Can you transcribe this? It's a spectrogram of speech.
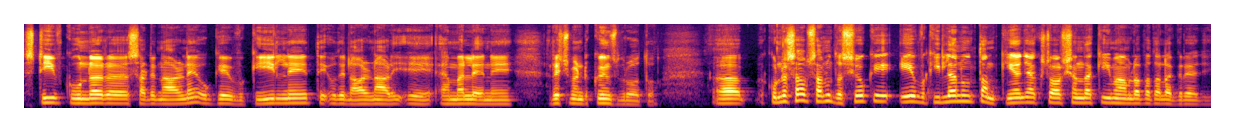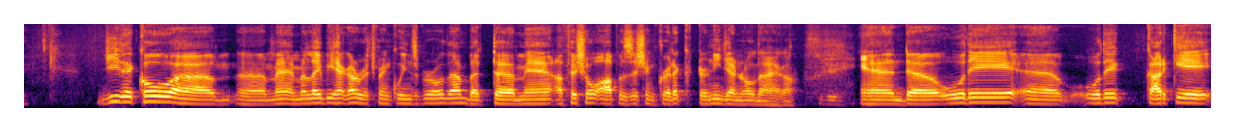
ਸਟੀਵ ਕੂਨਰ ਸਾਡੇ ਨਾਲ ਨੇ ਉੱਗੇ ਵਕੀਲ ਨੇ ਤੇ ਉਹਦੇ ਨਾਲ ਨਾਲ ਹੀ ਇਹ ਐਮਐਲਏ ਨੇ ਰਿਚਮੰਡ ਕੁਇਨਸਬਰੋ ਤੋਂ। ਅ, ਕੂਨਰ ਸਾਹਿਬ ਸਾਨੂੰ ਦੱਸਿਓ ਕਿ ਇਹ ਵਕੀਲਾਂ ਨੂੰ ਧਮਕੀਆਂ ਜਾਂ ਐਕਸਟੋਰਸ਼ਨ ਦਾ ਕੀ ਮਾਮਲਾ ਪਤਾ ਲੱਗ ਰਿਹਾ ਜੀ? ਜੀ ਦੇਖੋ ਮੈਂ ਐਮਐਲਏ ਵੀ ਹੈਗਾ ਰਿਚਮੰਡ ਕੁਈਨਸਬਰੋ ਦਾ ਬਟ ਮੈਂ official opposition critic attorney general ਦਾ ਹੈਗਾ। ਐਂਡ ਉਹਦੇ ਉਹਦੇ ਕਰਕੇ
